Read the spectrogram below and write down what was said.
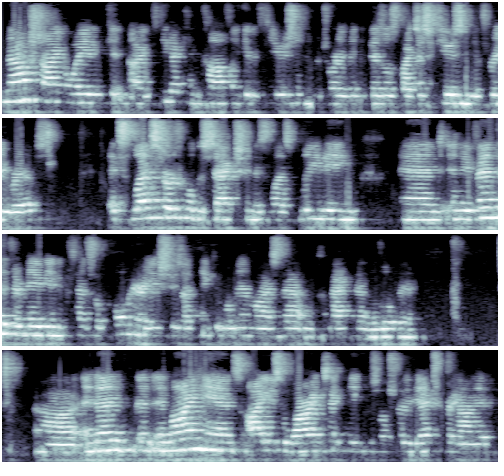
now shying away to getting, I think I can confidently get a fusion in the majority of individuals by just fusing the three ribs. It's less surgical dissection, it's less bleeding, and in the event that there may be any potential pulmonary issues, I think it will minimize that. We'll come back to that in a little bit. Uh, and then in, in, my hands, I use a wiring technique, which I'll show you the x-ray on it.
